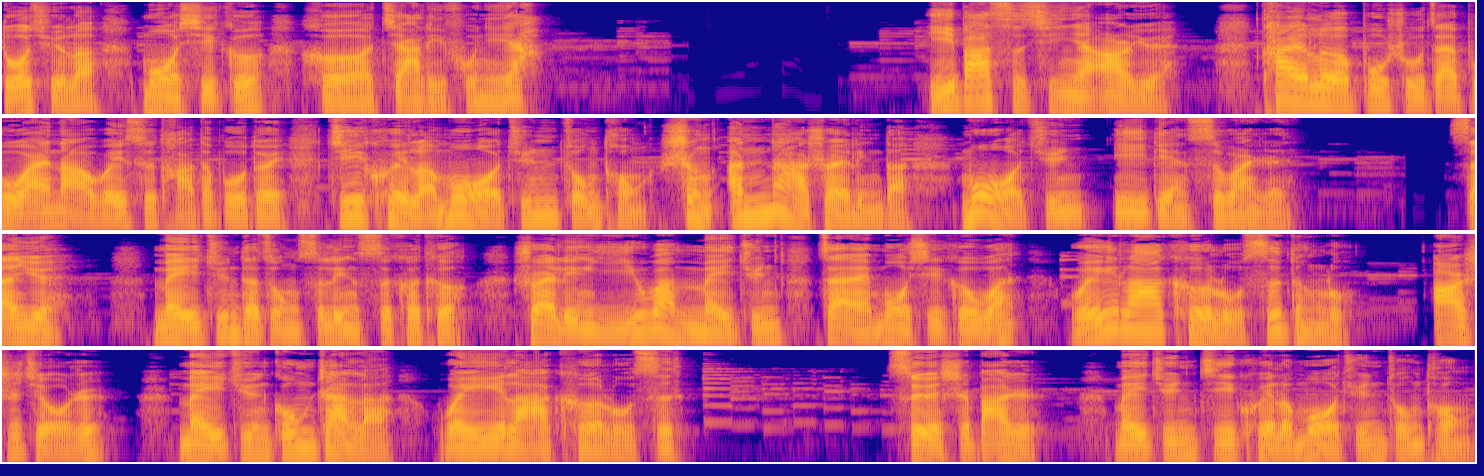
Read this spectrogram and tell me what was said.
夺取了墨西哥和加利福尼亚。一八四七年二月，泰勒部署在布埃纳维斯塔的部队击溃了墨军总统圣安娜率领的墨军一点四万人。三月。美军的总司令斯科特率领一万美军在墨西哥湾维拉克鲁斯登陆。二十九日，美军攻占了维拉克鲁斯。四月十八日，美军击溃了墨军总统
